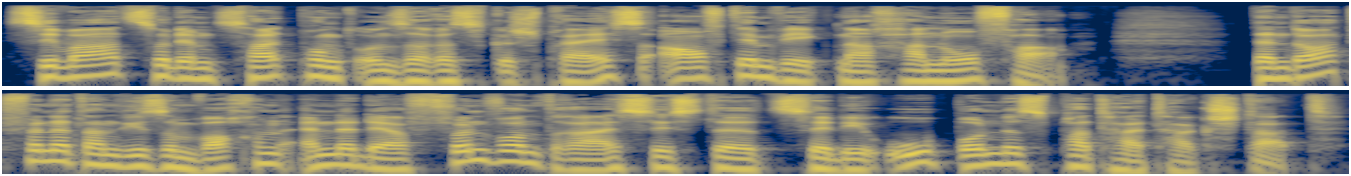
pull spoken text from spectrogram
Sie war zu dem Zeitpunkt unseres Gesprächs auf dem Weg nach Hannover. Denn dort findet an diesem Wochenende der 35. CDU-Bundesparteitag statt.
